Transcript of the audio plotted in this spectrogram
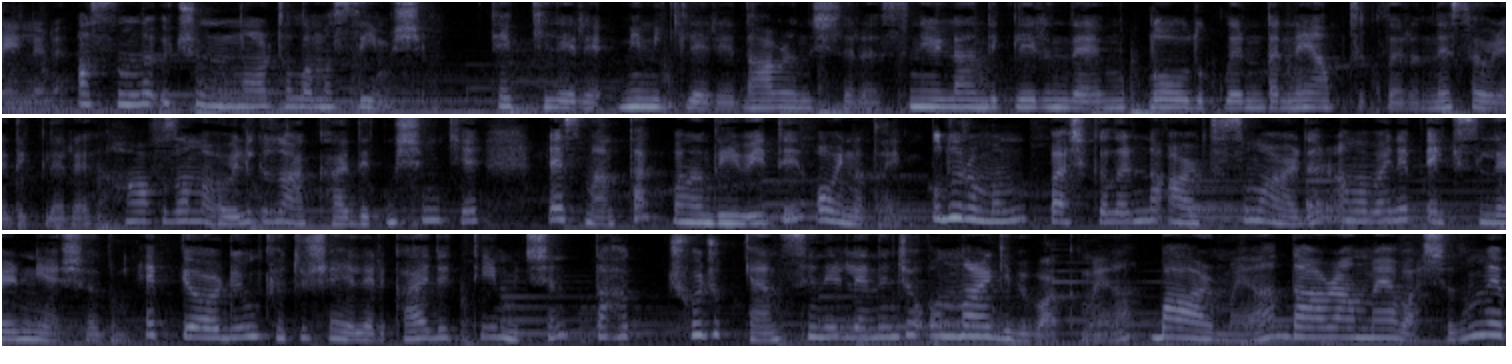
şeyleri. Aslında üçünün ortalamasıymışım tepkileri, mimikleri, davranışları, sinirlendiklerinde, mutlu olduklarında ne yaptıkları, ne söyledikleri hafızama öyle güzel kaydetmişim ki resmen tak bana DVD oynatayım. Bu durumun başkalarında artısı vardır ama ben hep eksilerini yaşadım. Hep gördüğüm kötü şeyleri kaydettiğim için daha çocukken sinirlenince onlar gibi bakmaya, bağırmaya, davranmaya başladım ve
